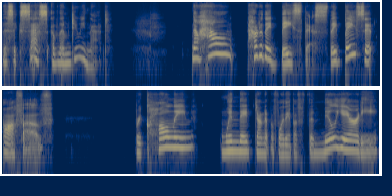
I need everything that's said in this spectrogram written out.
the success of them doing that. Now, how how do they base this? They base it off of recalling when they've done it before. They have a familiarity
